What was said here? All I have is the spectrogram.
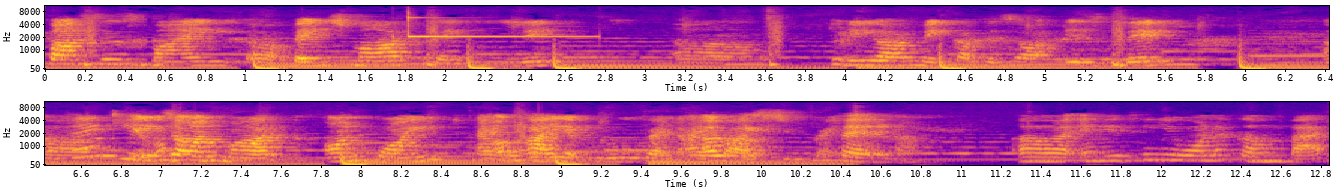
passes my uh, benchmark. Like lit. Um, today your makeup is on is lit. Uh, Thank you. It's on mark, on point, and Okay. I approve and I pass you. Okay, Right? fair enough. Uh, anything you want to come back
